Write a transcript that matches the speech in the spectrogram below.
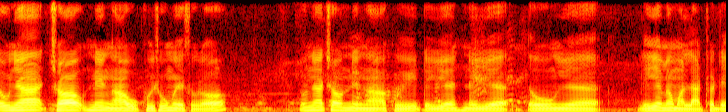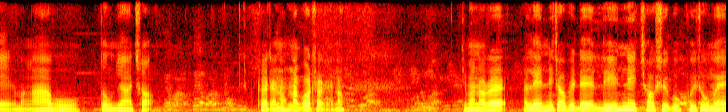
36နှစ်5ကိုခွေထိုးမယ်ဆိုတော့ 36နှစ်5အခွေတရက်2ရက်3ရက်4ရက်မြောက်မှလာထွက်တယ်ဒီမှာ5ဘူး36ထွက်တယ်နော်နှစ်ကွက်ထွက်တယ်နော်ဒီမှာနောက်တော့အလဲ26ဖြစ်တယ်4နှစ်68ကိုခွေထိုးမယ်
